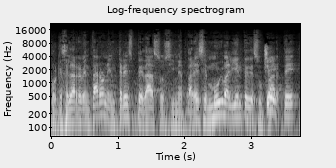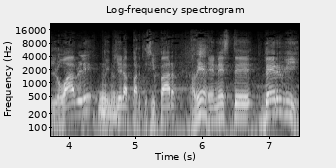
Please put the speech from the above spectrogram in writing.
Porque se la reventaron en tres pedazos y me parece muy valiente de su Sí. parte, loable, que quiera participar en este derby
